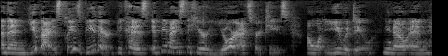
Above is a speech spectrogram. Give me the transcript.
And then you guys, please be there because it'd be nice to hear your expertise on what you would do, you know, and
